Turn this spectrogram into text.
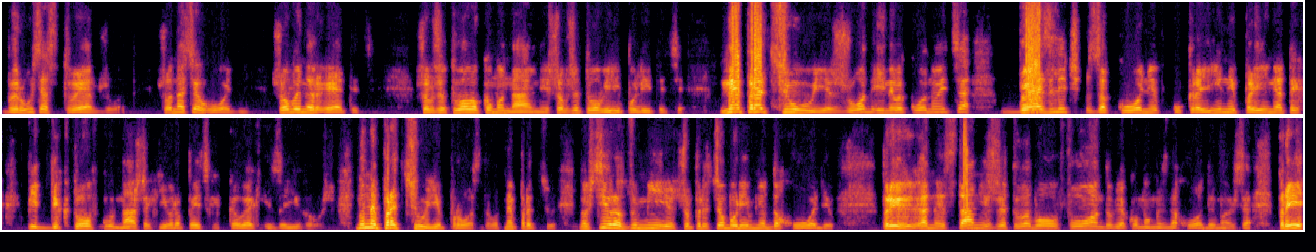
беруся стверджувати, що на сьогодні, що в енергетиці, що в житлово-комунальній, що в житловій політиці, Не працює жоден і не виконується безліч законів України, прийнятих під диктовку наших європейських колег і за їх гроші. Ну не працює просто. От не працює. Ну всі розуміють, що при цьому рівні доходів, при стані житлового фонду, в якому ми знаходимося, при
